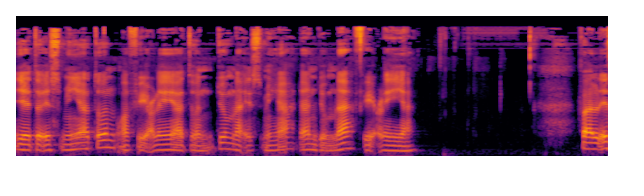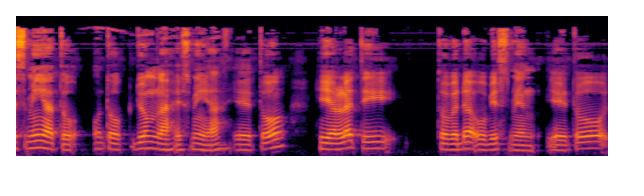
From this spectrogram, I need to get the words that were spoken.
yaitu ismiyatun wa fi'liyatun jumlah ismiyah dan jumlah fi'liyah fal ismiyatu untuk jumlah ismiyah yaitu hiyallati tubda'u bismin yaitu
